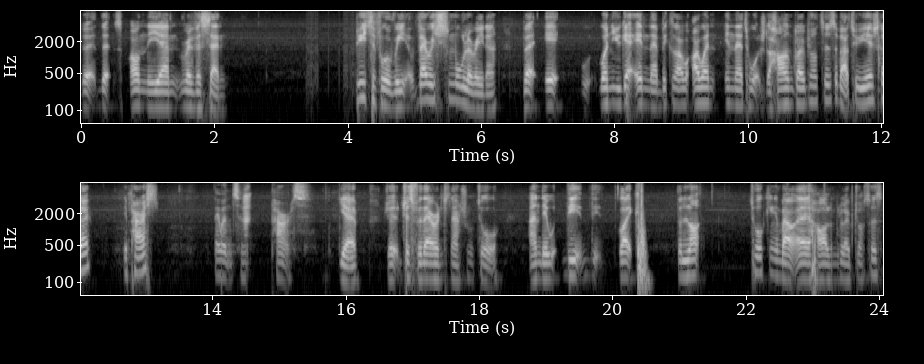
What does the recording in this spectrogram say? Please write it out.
that, that's on the um, River Seine. Beautiful arena, very small arena, but it when you get in there because I, I went in there to watch the Harlem Globetrotters about two years ago in Paris. They went to Paris. Yeah, ju- just for their international tour, and w- the the like the lot talking about uh, Harlem Globetrotters.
